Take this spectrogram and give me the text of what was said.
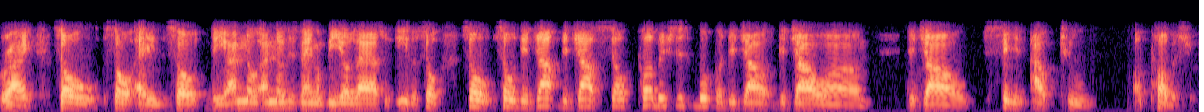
right. So, so, hey, so the I know I know this ain't gonna be your last one either. So, so, so did y'all did y'all self publish this book, or did y'all did y'all um did y'all send it out to a publisher?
